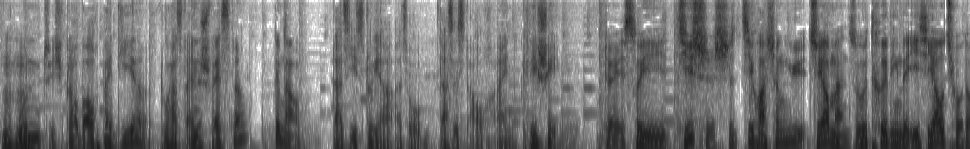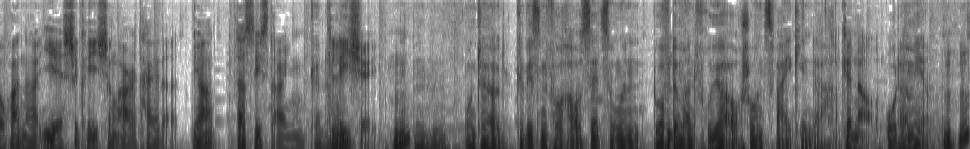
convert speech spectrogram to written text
Und ich glaube auch bei dir, du hast eine Schwester. ，genau。 Da siehst du ja, also das ist auch ein Klischee. 对，所以即使是计划生育，只要满足特定的一些要求的话呢，也是可以生二胎的。Ja, das ist ein Genau. Klischee。嗯 Mhm. Unter gewissen Voraussetzungen durfte man früher auch schon zwei Kinder haben. ，genau。 Oder mehr. 嗯哼，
